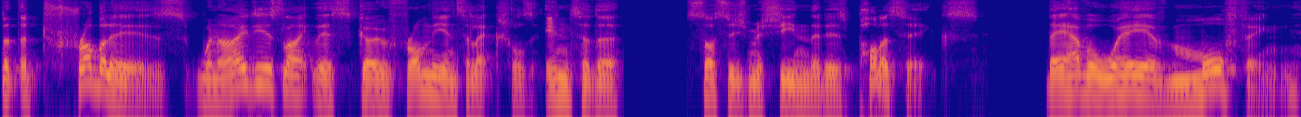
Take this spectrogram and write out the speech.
But the trouble is, when ideas like this go from the intellectuals into the sausage machine that is politics, they have a way of morphing.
